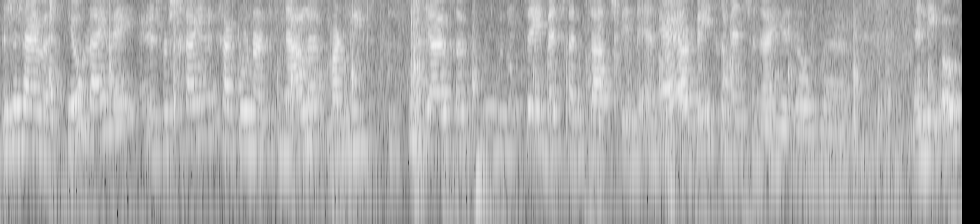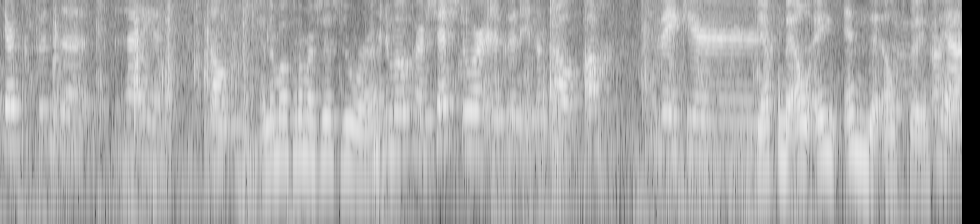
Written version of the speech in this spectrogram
Dus daar zijn we heel blij mee. Dus waarschijnlijk ga ik door naar de finale, maar nog niet te vroeg juichen. Want er moeten nog twee wedstrijden plaatsvinden en als daar betere mensen rijden dan, eh, en die ook 30 punten rijden, dan En dan mogen er maar 6 door, hè? en dan mogen er 6 door en dan kunnen in totaal 8 twee keer. Ja, van de L1 en de L2. Oh ja,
